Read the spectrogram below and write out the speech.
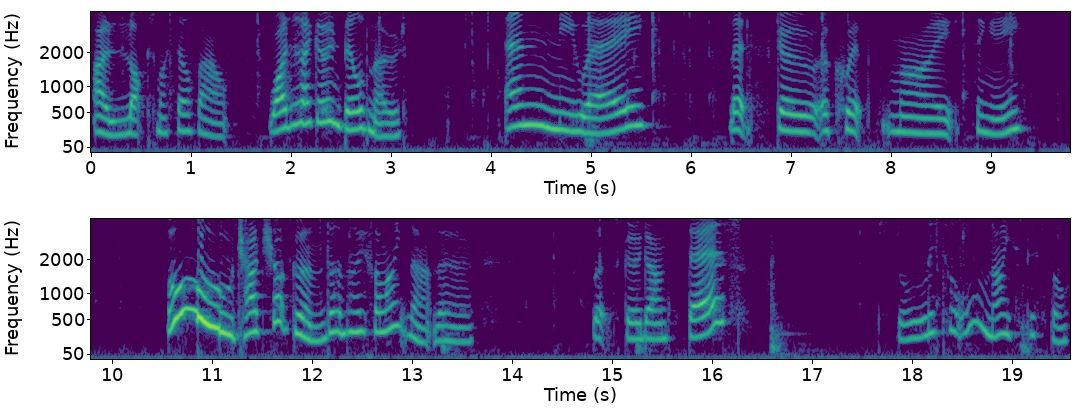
I locked myself out. Why did I go in build mode? Anyway, let's go equip my thingy. Ooh, charged shotgun. Don't know if I like that though. Let's go downstairs. Just a little, ooh, nice pistol.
